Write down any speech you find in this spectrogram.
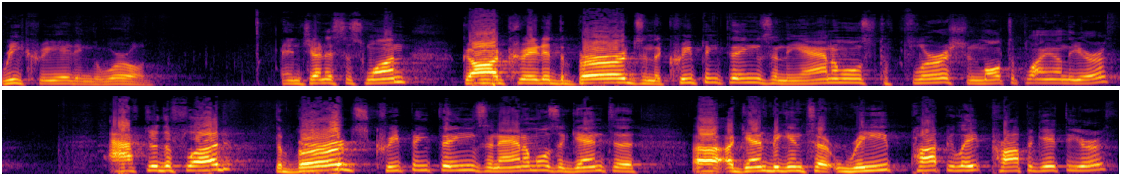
recreating the world. In Genesis 1, God created the birds and the creeping things and the animals to flourish and multiply on the earth. After the flood, the birds, creeping things, and animals again to uh, again begin to repopulate, propagate the earth.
